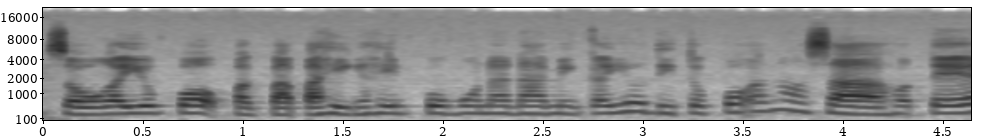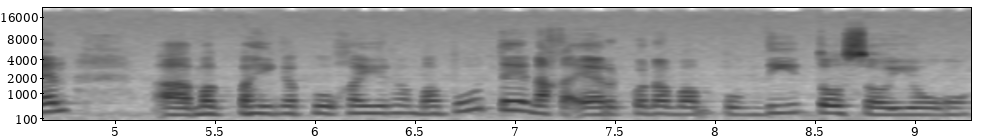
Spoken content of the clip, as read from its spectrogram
So ngayon po, pagpapahingahin po muna namin kayo dito po ano sa hotel. Ah, magpahinga po kayo na mabuti. Naka-aircon naman po dito. So yung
